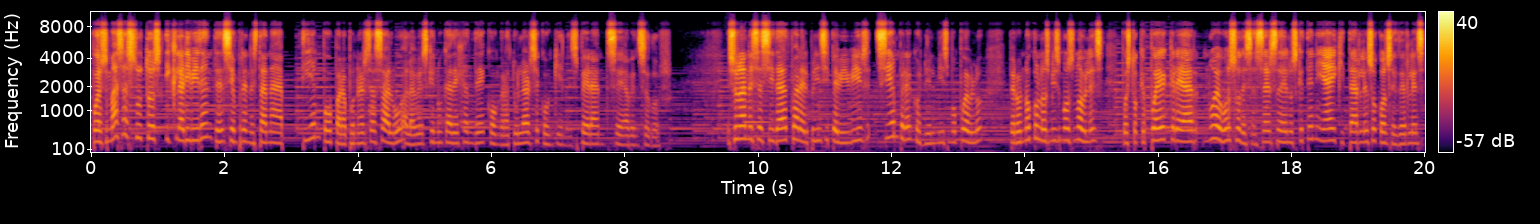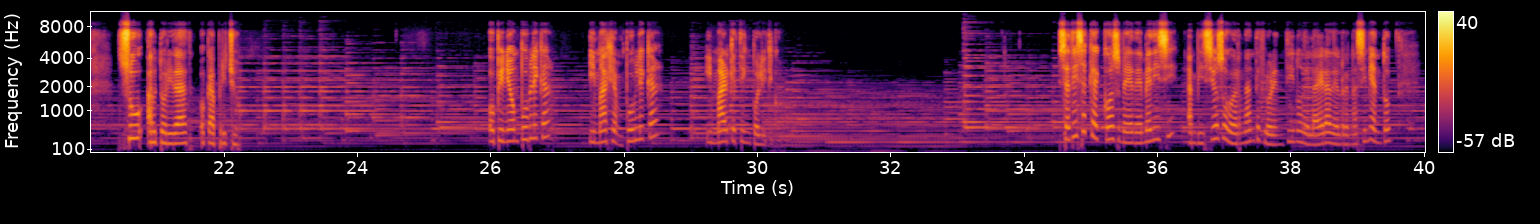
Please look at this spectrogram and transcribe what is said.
pues más astutos y clarividentes siempre están a tiempo para ponerse a salvo, a la vez que nunca dejan de congratularse con quien esperan sea vencedor. Es una necesidad para el príncipe vivir siempre con el mismo pueblo, pero no con los mismos nobles, puesto que puede crear nuevos o deshacerse de los que tenía y quitarles o concederles su autoridad o capricho. Opinión pública, imagen pública y marketing político. Se dice que Cosme de Medici, ambicioso gobernante florentino de la era del Renacimiento,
